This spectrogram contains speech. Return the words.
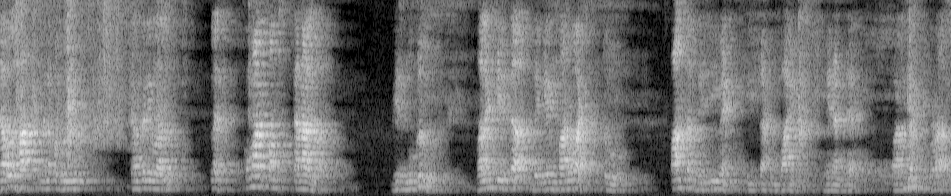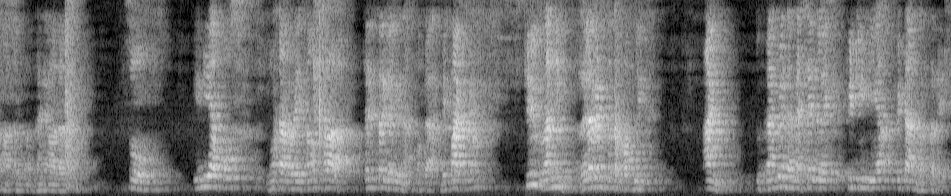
double horse మినపగుళ్ళు కంపెనీ వారు ప్లస్ కుమార్ పంప్స్ తెనాలి వారు. వీరి ముగ్గురు వాలంటీర్గా they came forward to sponsor this event in certain points ఏంటంటే వాళ్ళందరికీ కూడా మా తరఫున ధన్యవాదాలు సో ఇండియా పోస్ట్ నూట అరవై సంవత్సరాల చరిత్ర కలిగిన ఒక department still running relevant to the public and to convey the message like fit India fit Andhra Pradesh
